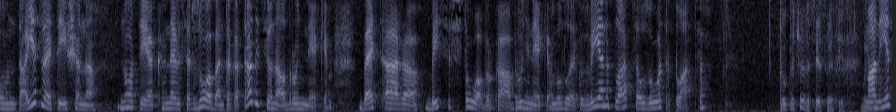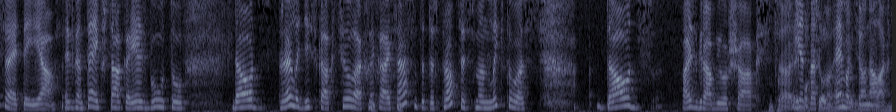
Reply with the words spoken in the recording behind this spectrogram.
Un tā iesvētīšana notiek nevis ar zobenu, tā kā tradicionāli bruņiniekiem, bet ar uh, bises stobru, kā bruņiniekiem uzliek uz viena pleca, uz otra pleca. Tu taču arī esi iesvētīta. Man iesvētīja, jā. Es gan teikšu tā, ka ja es būtu daudz reliģiskāks cilvēks nekā es esmu, tad tas process man liktos daudz aizgrābjošāks, Tāds iedvesmo, emocionālāks.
